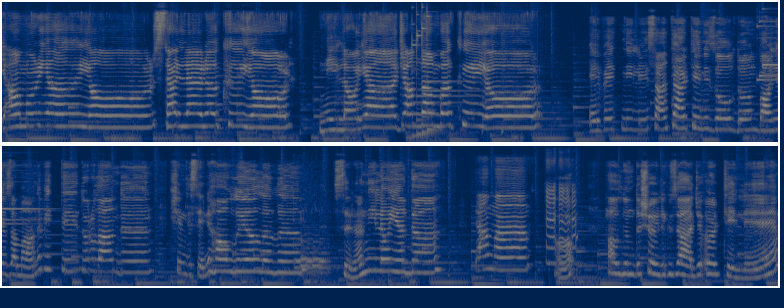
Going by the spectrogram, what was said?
Yağmur yağıyor, seller akıyor. Nilo'ya camdan bakıyor. Evet Nili sen tertemiz oldun. Banyo zamanı bitti. Durulandın. Şimdi seni havluya alalım. Sıra Nilo'ya da. Tamam. Hop. Havlunu da şöyle güzelce örtelim.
